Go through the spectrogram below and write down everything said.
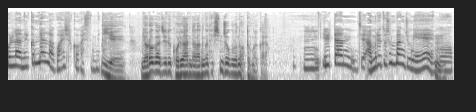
혼란을 끝내려고 하실 것 같습니다. 예. 여러 가지를 고려한다라는 건 핵심적으로는 어떤 걸까요? 음, 일단 이제 아무래도 순방 중에 음. 뭐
